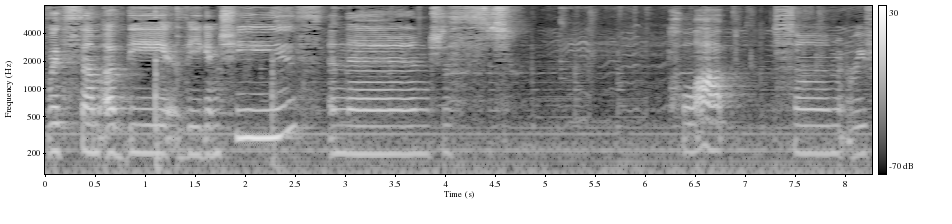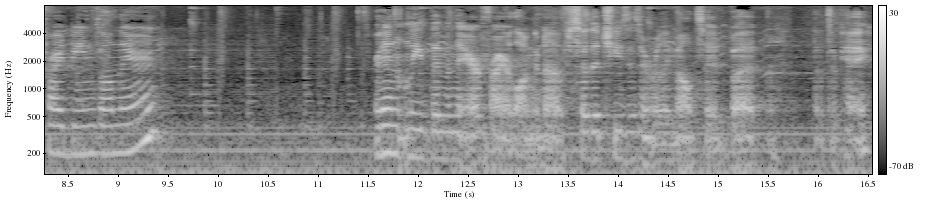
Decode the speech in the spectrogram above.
with some of the vegan cheese and then just plop some refried beans on there. I didn't leave them in the air fryer long enough so the cheese isn't really melted, but that's okay.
